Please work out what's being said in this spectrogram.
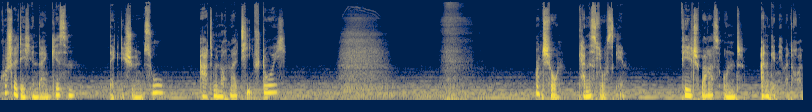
Kuschel dich in dein Kissen, deck dich schön zu, atme nochmal tief durch. Und schon kann es losgehen. Viel Spaß und angenehme Träume.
